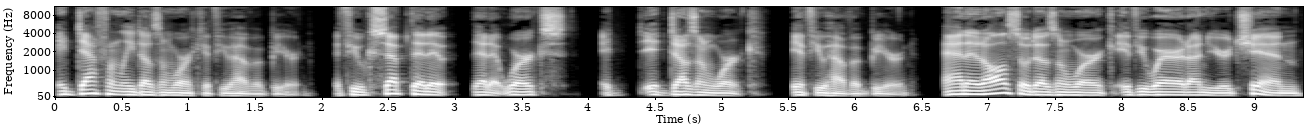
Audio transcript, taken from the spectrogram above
it definitely doesn't work if you have a beard. If you accept that it that it works, it it doesn't work if you have a beard. And it also doesn't work if you wear it under your chin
